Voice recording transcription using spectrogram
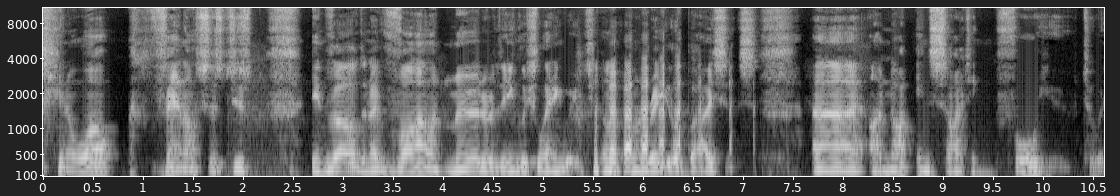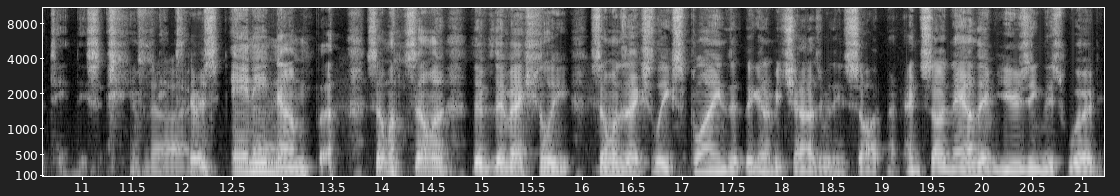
you know, while Thanos is just involved in a violent murder of the English language on, on a regular basis, uh, I'm not inciting for you to attend this. No, There's any no. number. Someone, someone, they've, they've actually, someone's actually explained that they're going to be charged with incitement. And so now they're using this word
